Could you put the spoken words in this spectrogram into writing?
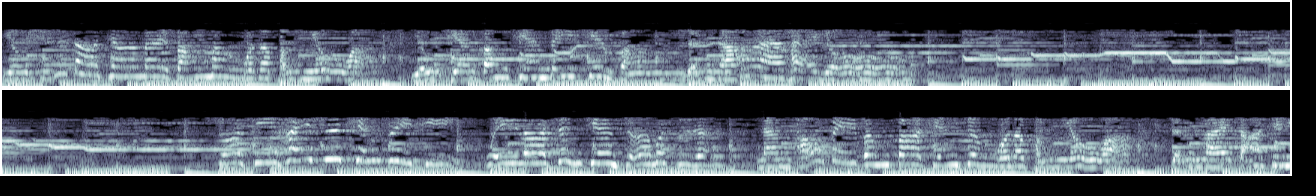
有时大家来帮忙。我的朋友啊。有钱帮钱，没钱帮人啊！还有说起还是欠罪情，为了挣钱折磨死人，难逃北奔把钱挣。我的朋友啊，挣来大钱的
